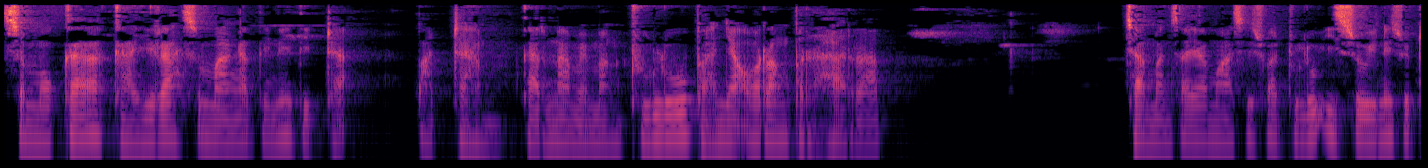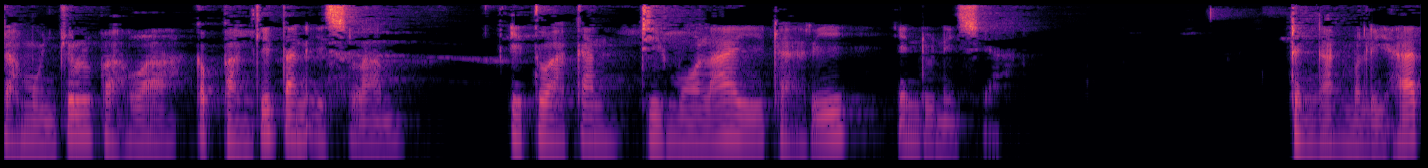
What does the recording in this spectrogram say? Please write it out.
semoga gairah semangat ini tidak padam karena memang dulu banyak orang berharap. Zaman saya mahasiswa dulu isu ini sudah muncul bahwa kebangkitan Islam itu akan dimulai dari Indonesia. Dengan melihat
